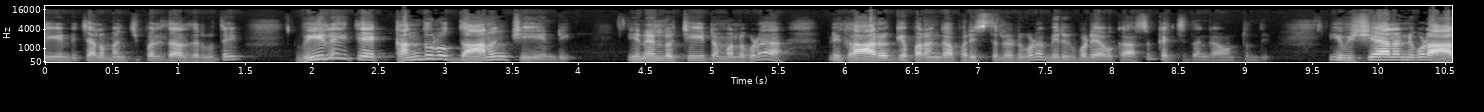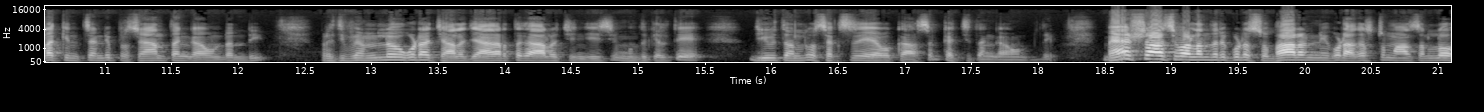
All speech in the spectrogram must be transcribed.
చేయండి. చాలా మంచి ఫలితాలు జరుగుతాయి. వీలైతే కందులు దానం చేయండి. ఈ నెలలో చేయటం వల్ల కూడా మీకు ఆరోగ్యపరంగా పరిస్థితులను కూడా మెరుగుపడే అవకాశం ఖచ్చితంగా ఉంటుంది. ఈ విషయాలన్నీ కూడా ఆలకించండి ప్రశాంతంగా ఉండండి. ప్రతి పనిలో కూడా చాలా జాగ్రత్తగా ఆలోచన చేసి ముందుకెళ్తే జీవితంలో సక్సెస్ అయ్యే అవకాశం ఖచ్చితంగా ఉంటుంది. మేషరాశి వాళ్ళందరికీ కూడా శుభాలన్నీ కూడా ఆగస్టు మాసంలో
